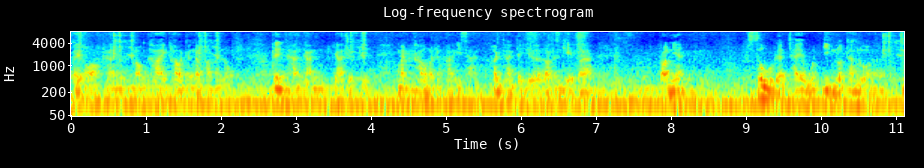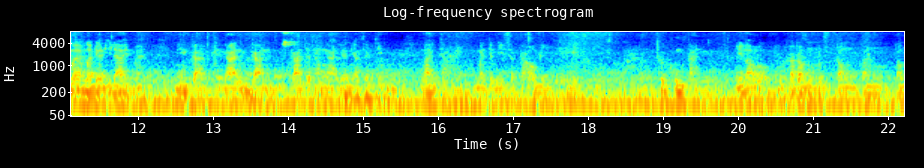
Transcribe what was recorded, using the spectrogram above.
ไปออกทางหนองคายเข้าทางนครพนมเส้นทางการยาเสพติดมันเข้ามาทางภาคอีสานค่อนข้างจะเยอะเราสังเกตว่าตอนเนี้ย สู้เลยใช้อาวุธยิงรถทางหลวง เมื่อเมื่อเดือนที่แล้วเห็นไหมนี่การการการการจะทำงานเรื่องยาเสพติดไล่จับมันจะมีสเกลมีมีชุดคุ้มกันนี่เราก็ต้องต้องต้องต้อง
